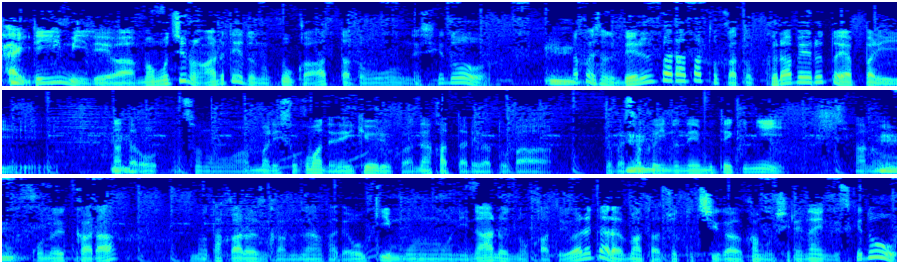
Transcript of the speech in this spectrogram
はい。っていう意味では、まあ、もちろんある程度の効果はあったと思うんですけど、うん。やっぱりそのベルバラだとかと比べると、やっぱり、なんだろう、そのあんまりそこまで影響力がなかったりだとか、やっぱり作品のネーム的に、あのうん。これからの宝塚の中で大きいものになるのかと言われたら、またちょっと違うかもしれないんですけど、はい。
